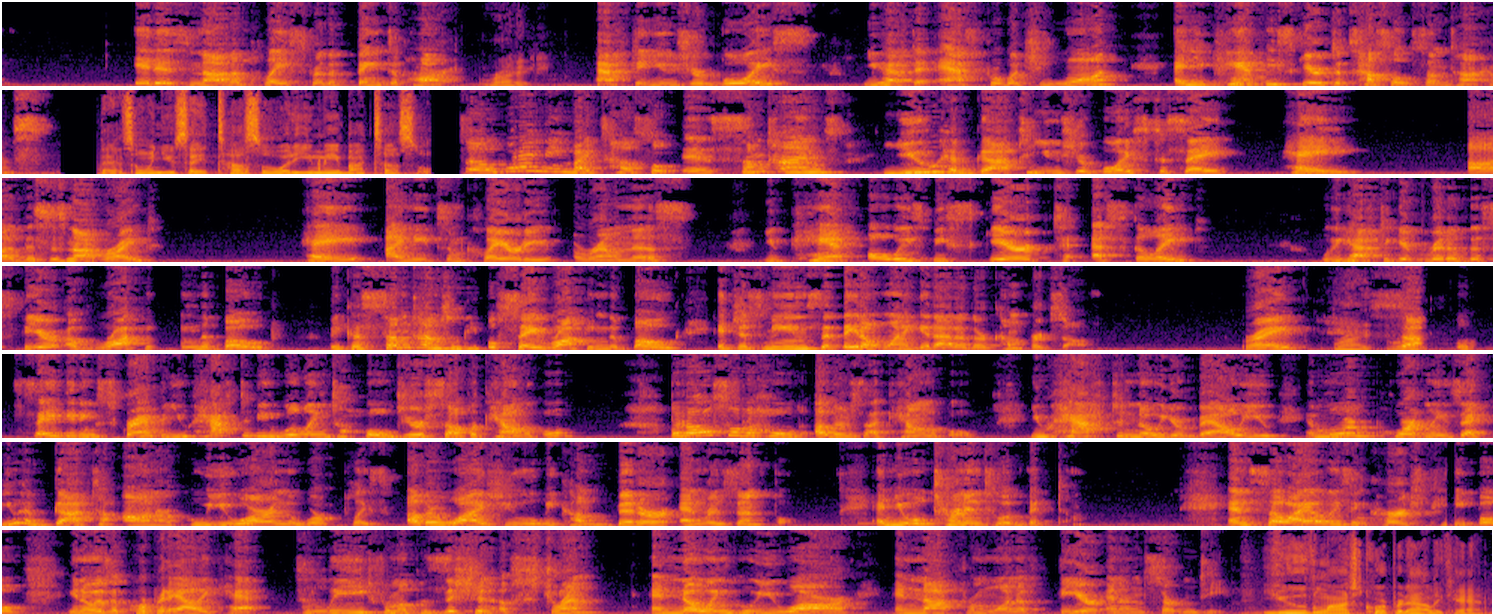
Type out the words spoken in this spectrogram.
It is not a place for the faint of heart. Right. You have to use your voice. You have to ask for what you want, and you can't be scared to tussle sometimes. That. So when you say tussle, what do you mean by tussle? So what I mean by tussle is sometimes you have got to use your voice to say, "Hey, uh, this is not right hey, I need some clarity around this. You can't always be scared to escalate. We have to get rid of this fear of rocking the boat because sometimes when people say rocking the boat, it just means that they don't want to get out of their comfort zone. Right? Right. So, right. say getting scrappy, you have to be willing to hold yourself accountable but also to hold others accountable. You have to know your value. And more importantly, Zach, you have got to honor who you are in the workplace. Otherwise, you will become bitter and resentful and you will turn into a victim. And so I always encourage people, you know, as a corporate alley cat, to lead from a position of strength and knowing who you are and not from one of fear and uncertainty. You've launched Corporate Alley Cat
